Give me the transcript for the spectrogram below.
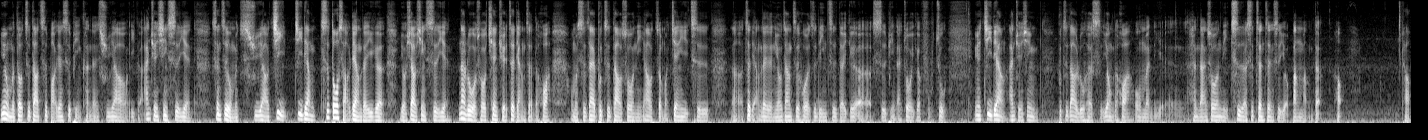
因为我们都知道吃保健食品可能需要一个安全性试验，甚至我们需要剂剂量吃多少量的一个有效性试验。那如果说欠缺这两者的话，我们实在不知道说你要怎么建议吃呃这两类的牛樟芝或者是灵芝的一个食品来做一个辅助。因为剂量安全性不知道如何使用的话，我们也很难说你吃的是真正是有帮忙的。好，好，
